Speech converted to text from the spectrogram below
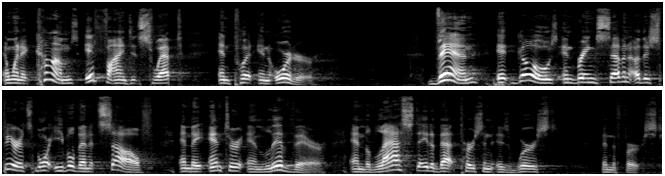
And when it comes, it finds it swept and put in order. Then it goes and brings seven other spirits more evil than itself, and they enter and live there. And the last state of that person is worse than the first.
